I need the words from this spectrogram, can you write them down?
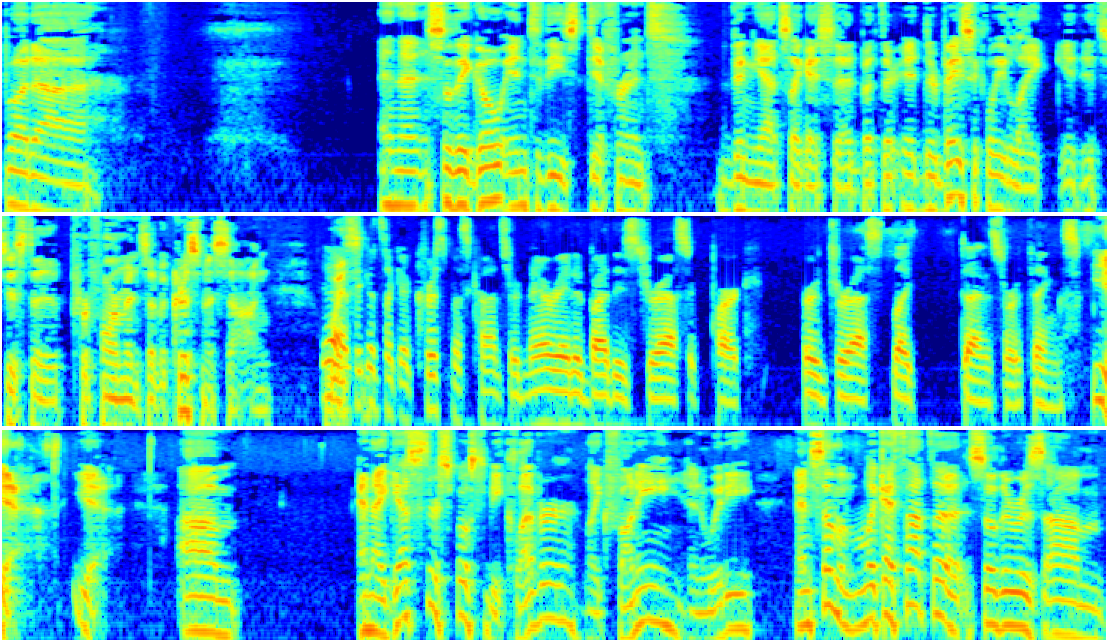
but uh, and then so they go into these different vignettes, like I said, but they're it, they're basically like it, it's just a performance of a Christmas song. Yeah, I think it's like a Christmas concert narrated by these Jurassic Park or Jurassic like dinosaur things. Yeah, yeah. Um, and I guess they're supposed to be clever, like funny and witty. And some of them, like I thought the so there was um,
